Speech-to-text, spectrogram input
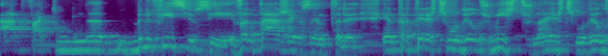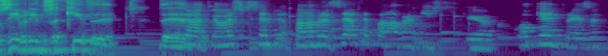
há de facto benefícios e vantagens entre, entre ter estes modelos mistos, não é? estes modelos híbridos aqui de, de... Exato, eu acho que sempre a palavra certa é a palavra misto, porque qualquer empresa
